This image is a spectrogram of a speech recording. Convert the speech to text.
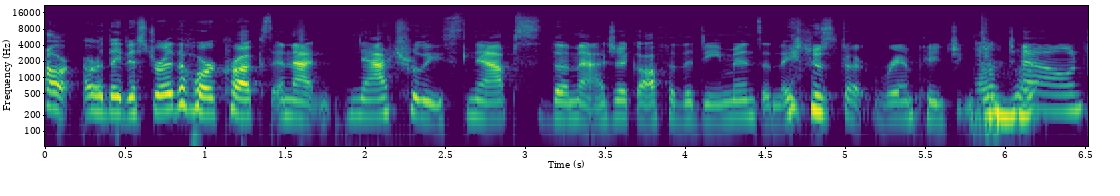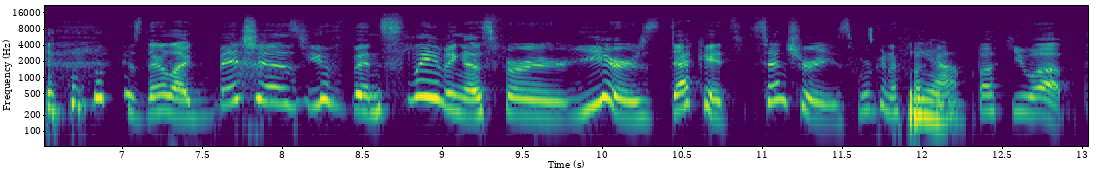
or, or they destroy the horcrux and that naturally snaps the magic off of the demons and they just start rampaging through Mhm. town because they're like bitches you've been slaving us for years decades centuries we're gonna fucking Yeah. fuck you up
